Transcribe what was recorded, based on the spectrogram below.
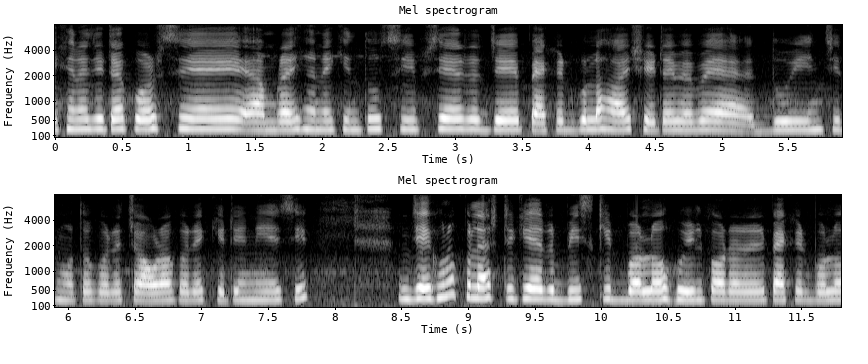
এখানে যেটা করছে, আমরা এখানে কিন্তু চিপসের যে প্যাকেটগুলো হয় সেটা এভাবে দুই ইঞ্চির মতো করে চওড়া করে কেটে নিয়েছি। যে কোনো প্লাস্টিকের বিস্কিট বলো, হুইল পাউডারের প্যাকেট বলো,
